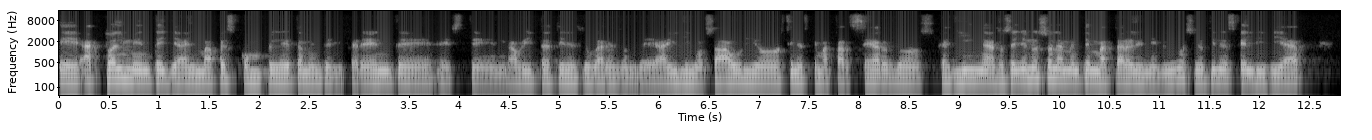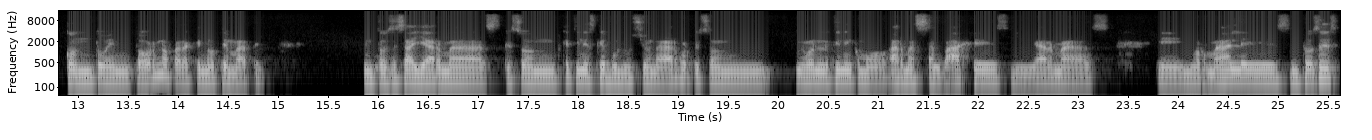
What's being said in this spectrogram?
Eh, actualmente ya el mapa es completamente diferente. Este, ahorita tienes lugares donde hay dinosaurios, tienes que matar cerdos, gallinas. O sea, ya no es solamente matar al enemigo, sino tienes que lidiar con tu entorno para que no te mate. Entonces hay armas que son que tienes que evolucionar porque son bueno, tienen como armas salvajes y armas eh, normales. Entonces,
